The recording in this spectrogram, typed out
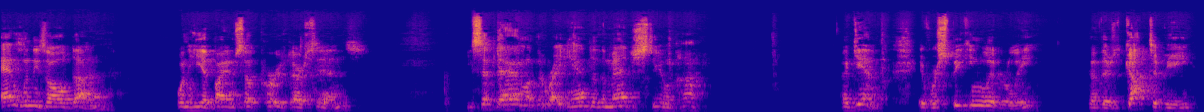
And when he's all done, when he had by himself purged our sins, he sat down at the right hand of the majesty on high. Again, if we're speaking literally, then there's got to be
